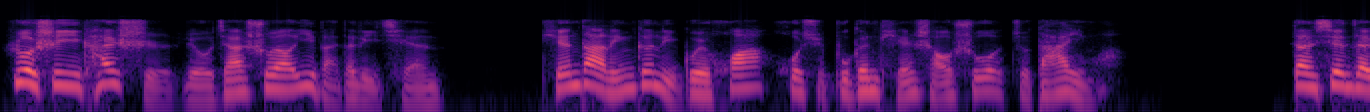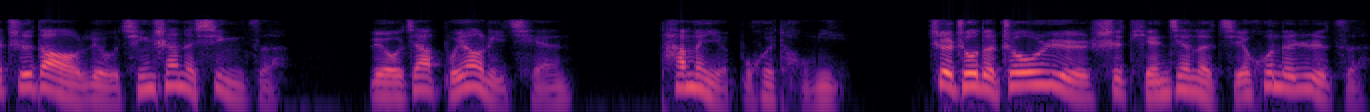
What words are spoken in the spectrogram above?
若是一开始柳家说要一百的礼钱，田大林跟李桂花或许不跟田勺说就答应了。但现在知道柳青山的性子，柳家不要礼钱，他们也不会同意。这周的周日是田建乐结婚的日子，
